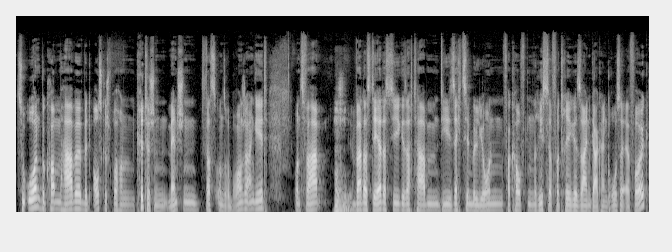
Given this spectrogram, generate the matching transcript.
zu Ohren bekommen habe mit ausgesprochen kritischen Menschen, was unsere Branche angeht. Und zwar. War das der, dass sie gesagt haben, die 16 Millionen verkauften Riester-Verträge seien gar kein großer Erfolg.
